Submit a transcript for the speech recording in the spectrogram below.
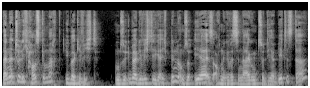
Dann natürlich hausgemacht Übergewicht. Umso übergewichtiger ich bin, umso eher ist auch eine gewisse Neigung zur Diabetes da.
